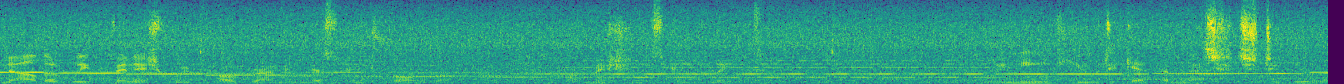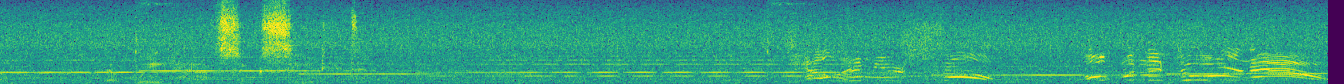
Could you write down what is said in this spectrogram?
Now that we've finished reprogramming this control room, our mission is complete. We need you to get the message to Yuan that we have succeeded. Tell him yourself! Open the door now!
